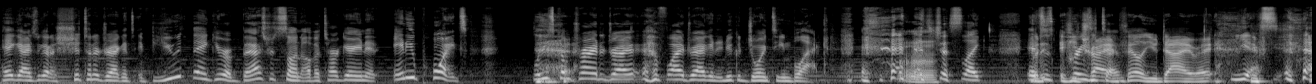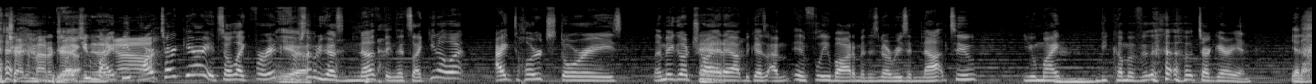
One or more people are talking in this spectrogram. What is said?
"Hey guys, we got a shit ton of dragons. If you think you're a bastard son of a Targaryen at any point, please come try to dry, fly a dragon, and you can join Team Black." It's just like But it's this if you try time. and fail, you die, right? Yes, you try to mount a but dragon. you you're might like, be "Ah." part Targaryen. So like for it, for somebody who has nothing, that's like, you know what? I heard stories. Let me go try it out because I'm in Flea Bottom and there's no reason not to. You might Mhm. become a, a Targaryen. You know.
